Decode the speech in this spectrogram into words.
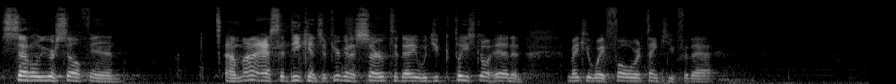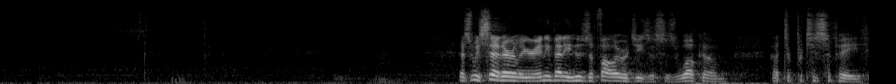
settle yourself in. Um, I ask the deacons, if you're going to serve today, would you please go ahead and make your way forward? Thank you for that. As we said earlier, anybody who's a follower of Jesus is welcome uh, to participate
